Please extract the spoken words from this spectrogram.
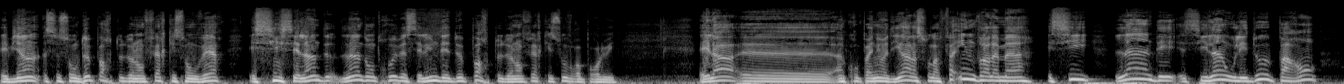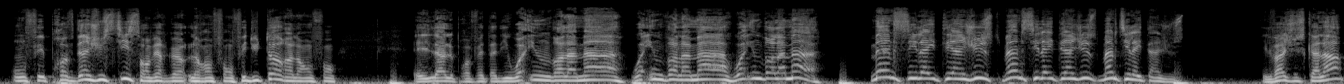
eh bien, ce sont deux portes de l'enfer qui sont ouvertes. Et si c'est l'un d'entre eux, eh c'est l'une des deux portes de l'enfer qui s'ouvre pour lui. Et là, euh, un compagnon a dit Ah, Et si l'un des, si l'un ou les deux parents ont fait preuve d'injustice envers leur enfant, ont fait du tort à leur enfant. Et là, le prophète a dit Wa Même s'il a été injuste, même s'il a été injuste, même s'il a été injuste. Il va jusqu'à là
